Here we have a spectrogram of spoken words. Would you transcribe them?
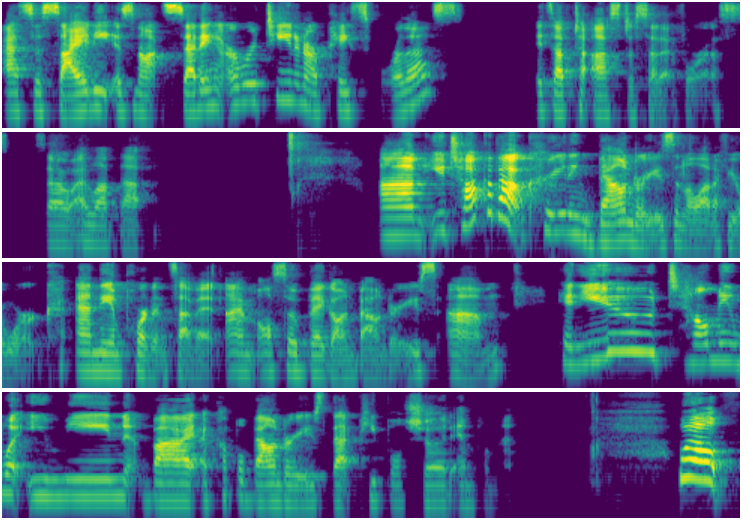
as society is not setting a routine and our pace for us, it's up to us to set it for us. So I love that. Um, you talk about creating boundaries in a lot of your work and the importance of it. I'm also big on boundaries. Um, can you tell me what you mean by a couple boundaries that people should implement? Well,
